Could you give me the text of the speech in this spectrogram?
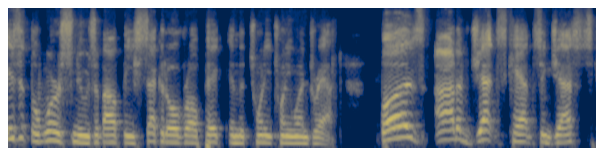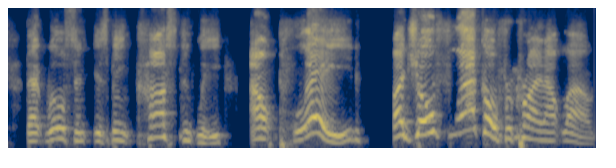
isn't the worst news about the second overall pick in the 2021 draft. Buzz out of Jets camp suggests that Wilson is being constantly outplayed by Joe Flacco for crying out loud.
